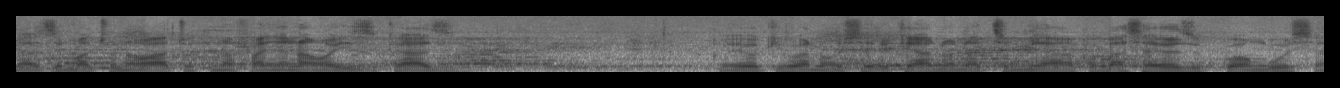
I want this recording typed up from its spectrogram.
lazima tuna watu tunafanya nao hizi kazi. Kwa hiyo ukiwa na ushirikiano na timu yako, basi haiwezi kuangusha.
